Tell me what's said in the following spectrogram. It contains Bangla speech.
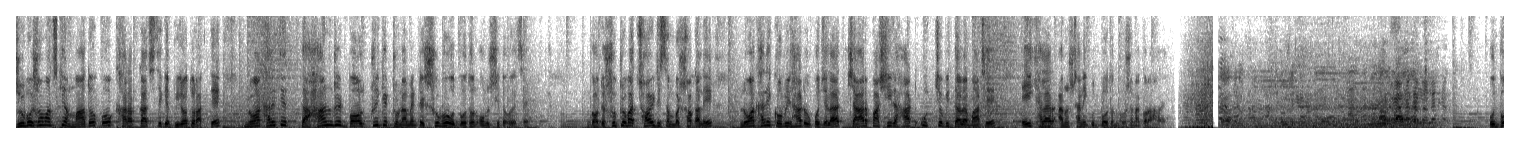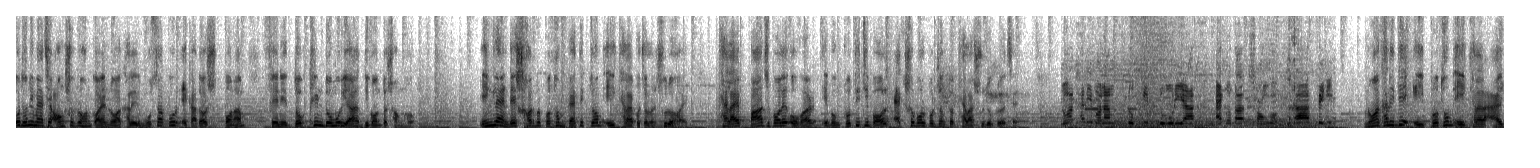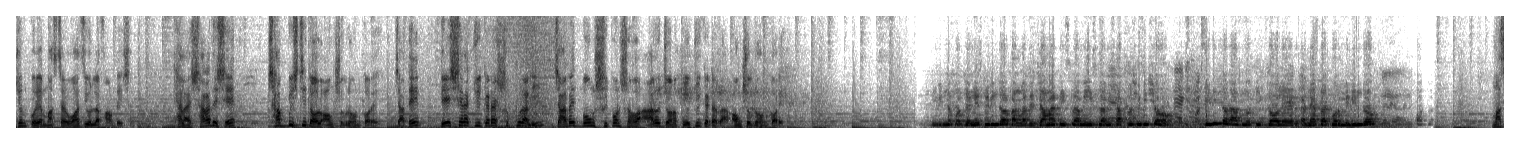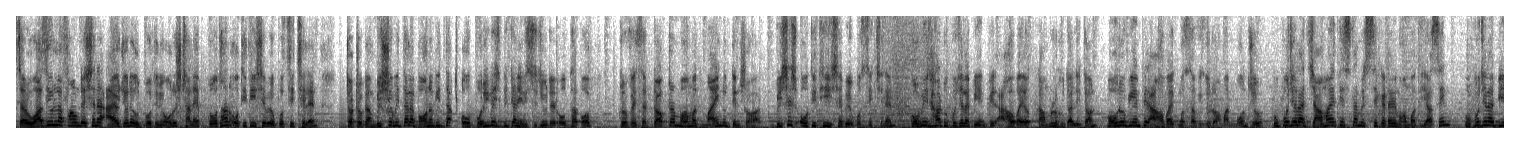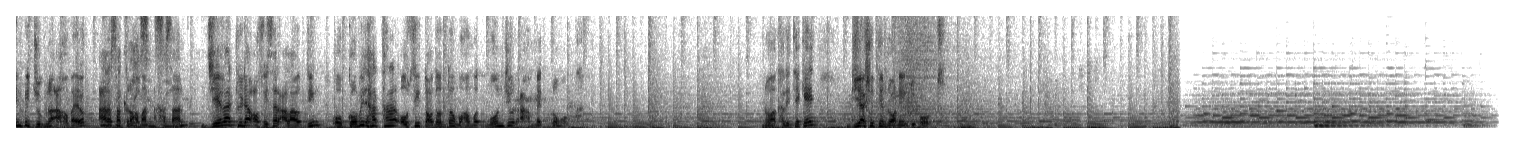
যুব সমাজকে মাদক ও খারাপ কাজ থেকে বিরত রাখতে নোয়াখালীতে দ্য হান্ড্রেড বল ক্রিকেট টুর্নামেন্টের শুভ উদ্বোধন অনুষ্ঠিত হয়েছে। গত শুক্রবার ছয় ডিসেম্বর সকালে নোয়াখালী কবিরহাট উপজেলা চারপাশির হাট উচ্চ বিদ্যালয় মাঠে এই খেলার আনুষ্ঠানিক উদ্বোধন ঘোষণা করা হয়। উদ্বোধনী ম্যাচে অংশগ্রহণ করেন নোয়াখালীর মুসাপুর একাদশ বনাম ফেনী দক্ষিণ ডোমুরিয়া দিগন্ত সংঘ। ইংল্যান্ডে সর্বপ্রথম ব্যতিক্রম এই খেলার প্রচলন শুরু হয়। খেলায় পাঁচ বলে ওভার এবং প্রতিটি বল একশো বল পর্যন্ত খেলার সুযোগ রয়েছে। নোয়াখালী বনাম দক্ষিণ ডুমুরিয়া একতা সংঘ ফেনী। নোয়াখালীতে এই প্রথম এই খেলার আয়োজন করে মাস্টার ওয়াজিউল্লাহ ফাউন্ডেশন। খেলায় সারা দেশে ছাব্বিশটি দল অংশগ্রহণ করে যাতে দেশ সেরা ক্রিকেটার শুক্কুর আলী জাবেদ বোম শিপন সহ আরও জনপ্রিয় ক্রিকেটাররা অংশগ্রহণ করে। বিভিন্ন পর্যায়ের নেতৃবৃন্দ, বাংলাদেশ জামায়াত ইসলামী ইসলামী ছাত্র শিবির সহ বিভিন্ন রাজনৈতিক দলের নেতা কর্মীবৃন্দ মাস্টার ওয়াজিউল্লাহ ফাউন্ডেশনের আয়োজনে উদ্বোধনী অনুষ্ঠানে প্রধান অতিথি হিসেবে উপস্থিত ছিলেন চট্টগ্রাম বিশ্ববিদ্যালয় বনবিদ্যা ও পরিবেশ বিজ্ঞান ইনস্টিটিউটের অধ্যাপক প্রফেসর ডক্টর মোহাম্মদ মাইন উদ্দিন সোহাগ। বিশেষ অতিথি হিসেবে উপস্থিত ছিলেন কবিরহাট উপজেলা বিএনপির আহ্বায়ক কামরুল হুদা লিটন পৌর বিএনপির আহ্বায়ক মোস্তাফিজুর রহমান মঞ্জু উপজেলা জামায়াত ইসলামীর সেক্রেটারি মোহাম্মদ ইয়াসিন উপজেলা বিএনপির যুগ্ম আহ্বায়ক আরাফাত রহমান হাসান জেলা ক্রীড়া অফিসার আলাউদ্দিন ও কবিরহাট থানার ওসি তদন্ত মোহাম্মদ মঞ্জুর আহমেদ প্রমুখ। নোয়াখালী থেকে গিয়াসুদ্দিন রনির রিপোর্ট।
